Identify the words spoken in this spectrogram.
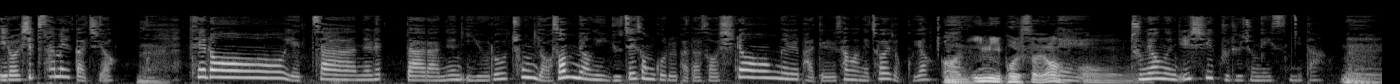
1월 13일까지요. 네. 테러 예찬을 했다라는 이유로 총 6명이 유죄 선고를 받아서 실형을 받을 상황에 처해졌고요. 아, 이미 벌써요? 네. 어. 두 명은 일시 구류 중에 있습니다. 네.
